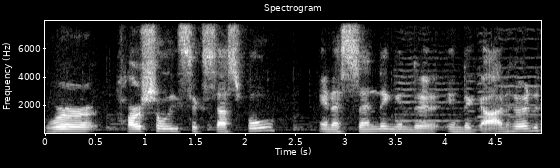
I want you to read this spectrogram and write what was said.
were partially successful in ascending into into godhood.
